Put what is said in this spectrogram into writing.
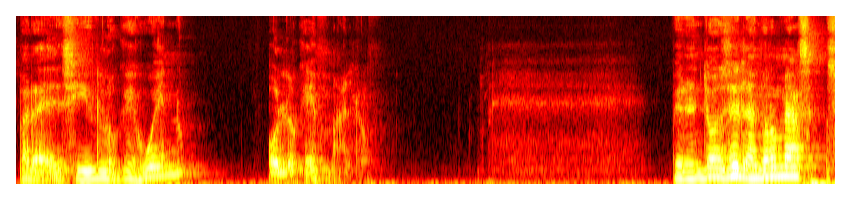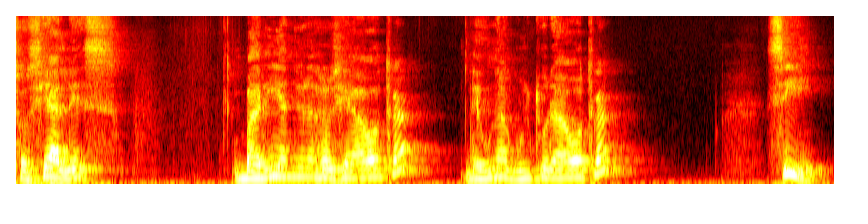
para decir lo que es bueno o lo que es malo. Pero entonces las normas sociales varían de una sociedad a otra, de una cultura a otra, Sí,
